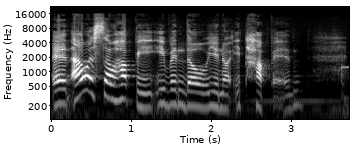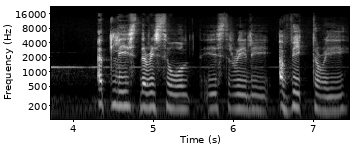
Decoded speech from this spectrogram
And i was so happy even though you know it happened at least the result is really a victory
